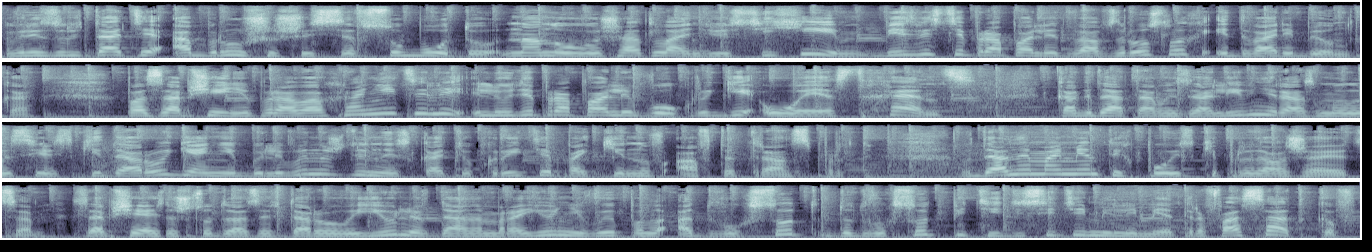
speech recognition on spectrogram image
в результате обрушившейся в субботу на Новую Шотландию стихии без вести пропали два взрослых и два ребенка. По сообщению правоохранителей, люди пропали в округе Уэст-Хэндс – когда там из-за ливня размыло сельские дороги, они были вынуждены искать укрытие, покинув автотранспорт. В данный момент их поиски продолжаются. Сообщается, что 22 июля в данном районе выпало от 200 до 250 миллиметров осадков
